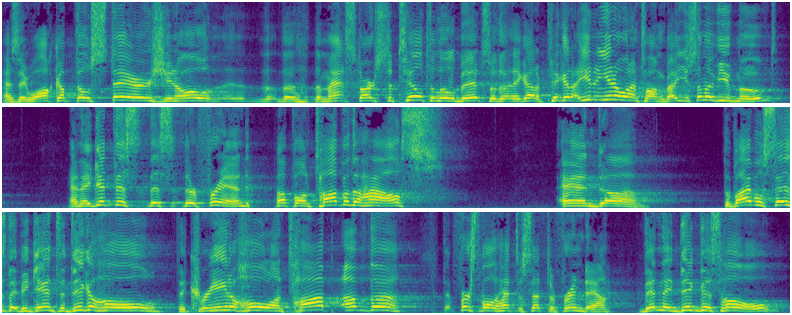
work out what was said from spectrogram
as they walk up those stairs, you know, the, the, the, mat starts to tilt a little bit so that they got to pick it up. You, you know what I'm talking about. You, some of you have moved. And they get this, this their friend up on top of the house, and uh, the Bible says they began to dig a hole. They create a hole on top of the. First of all, they have to set their friend down. Then they dig this hole.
